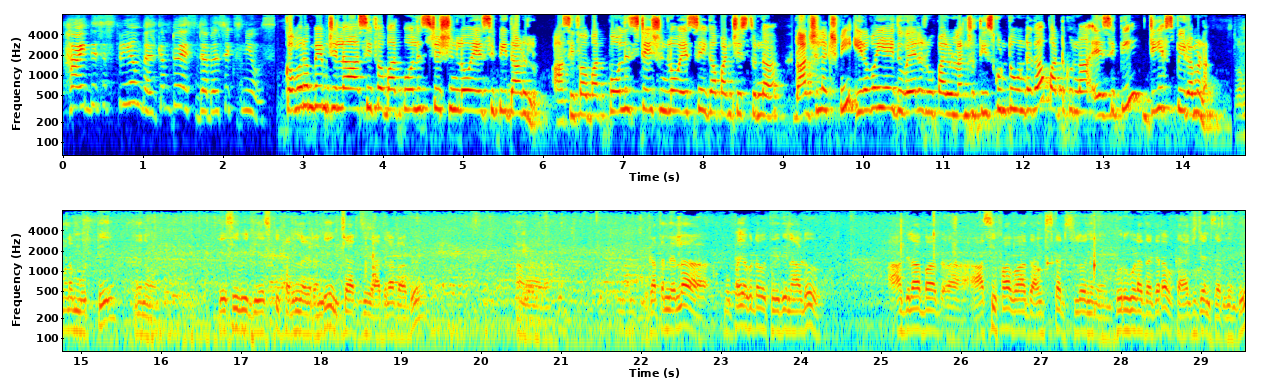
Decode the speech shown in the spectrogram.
Hi, this is Priyam. Welcome to S66 News. కొమరంభీం జిల్లా ఆసిఫాబాద్ పోలీస్ స్టేషన్లో ఏసీపీ దాడులు ఆసిఫాబాద్ పోలీస్ స్టేషన్లో ఎస్ఐగా పనిచేస్తున్న రాజ్యలక్ష్మి ఇరవై ఐదు వేల రూపాయలు లంచం తీసుకుంటూ ఉండగా పట్టుకున్న ఏసీపీ డిఎస్పీ రమణ రమణమూర్తి నేను ఏసీబీ డిఎస్పీ కరీంనగర్ అండి ఇన్ఛార్జ్ ఆదిలాబాదు ఆ, గత నెల ముప్పై ఒకటవ తేదీ నాడు ఆదిలాబాద్ ఆసిఫాబాద్ అవుట్స్కట్స్లోని బురుగుడ దగ్గర ఒక యాక్సిడెంట్ జరిగింది.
